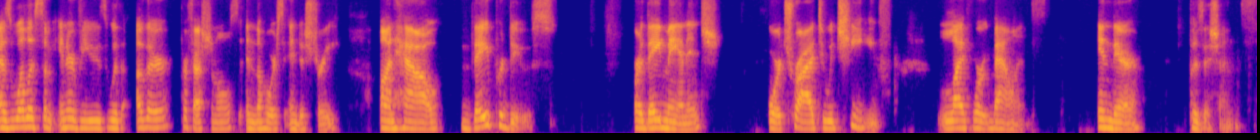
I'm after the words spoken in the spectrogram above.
as well as some interviews with other professionals in the horse industry on how they produce or they manage or try to achieve life work balance in their positions.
